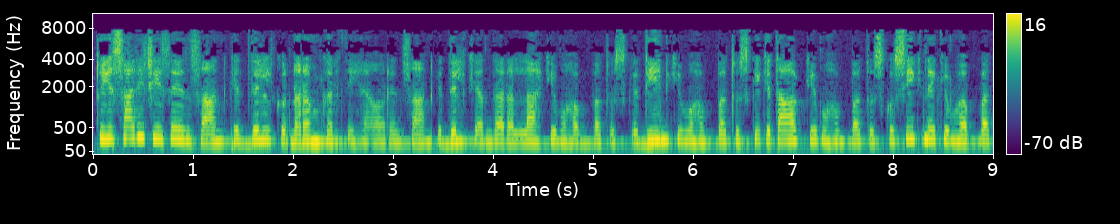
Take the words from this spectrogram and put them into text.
تو یہ ساری چیزیں انسان کے دل کو نرم کرتی ہیں اور انسان کے دل کے اندر اللہ کی محبت، اس کے دین کی محبت، اس کی کتاب کی محبت، اس کو سیکھنے کی محبت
